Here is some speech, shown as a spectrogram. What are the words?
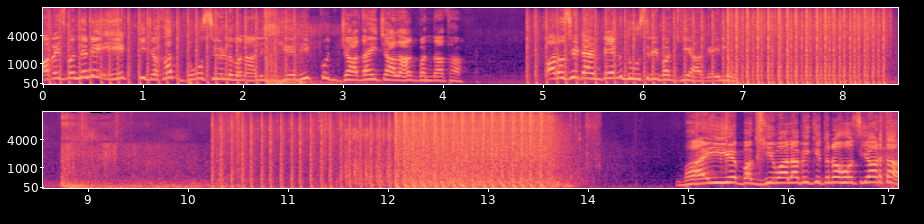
अब इस बंदे ने एक की जगह दो सील्ड बना ली, ये भी कुछ ज़्यादा ही चालाक बंदा था। और उसी टाइम पे एक दूसरी बग्घी आ गई, लो। भाई, ये बग्घी वाला भी कितना होशियार था।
